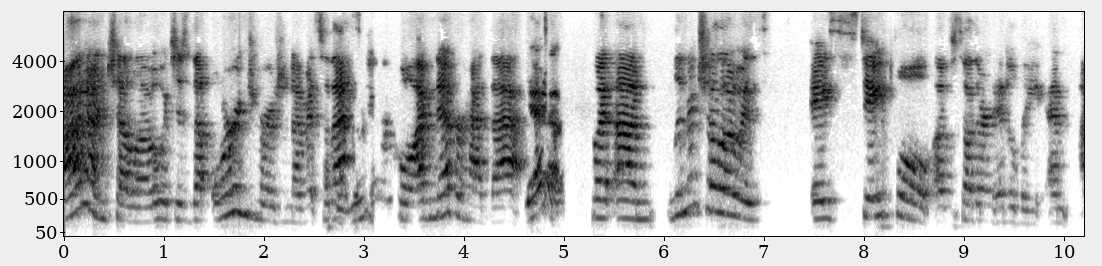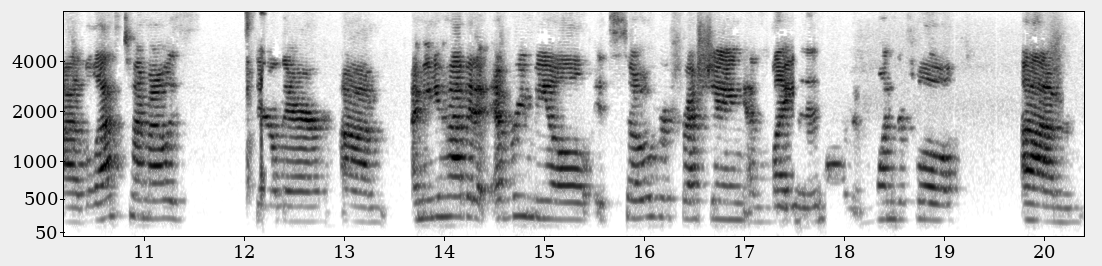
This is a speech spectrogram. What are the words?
arancello, which is the orange version of it. So that's mm-hmm. super cool. I've never had that. Yeah. But um, limoncello is a staple of southern Italy, and uh, the last time I was down there, um, I mean, you have it at every meal. It's so refreshing and light mm-hmm. and wonderful. Um,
